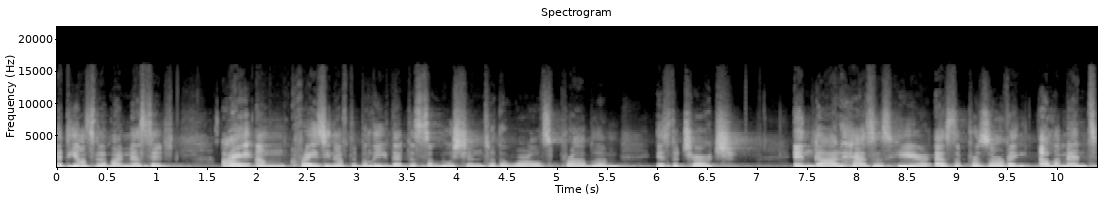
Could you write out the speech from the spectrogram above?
at the onset of my message, I am crazy enough to believe that the solution to the world's problem is the church, and God has us here as the preserving element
